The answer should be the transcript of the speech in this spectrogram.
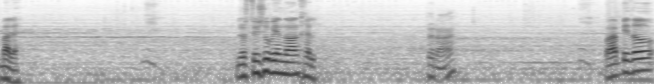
Vale. Lo estoy subiendo, Ángel. Espera, eh. Rápido.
